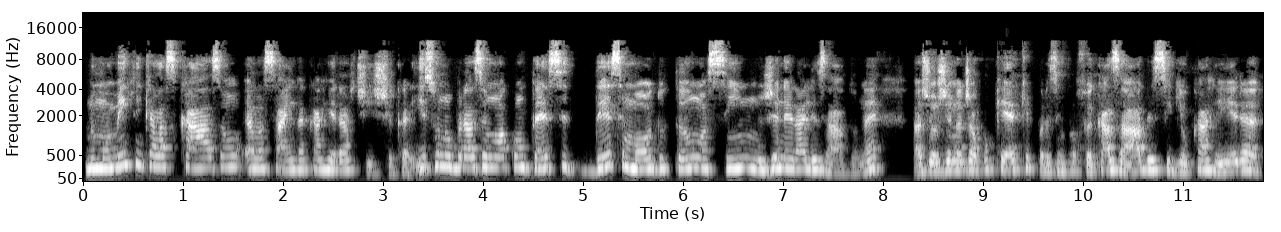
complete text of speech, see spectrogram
No momento em que elas casam, elas saem da carreira artística. Isso no Brasil não acontece desse modo tão assim generalizado, né? A Georgina de Albuquerque, por exemplo, foi casada e seguiu carreira,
